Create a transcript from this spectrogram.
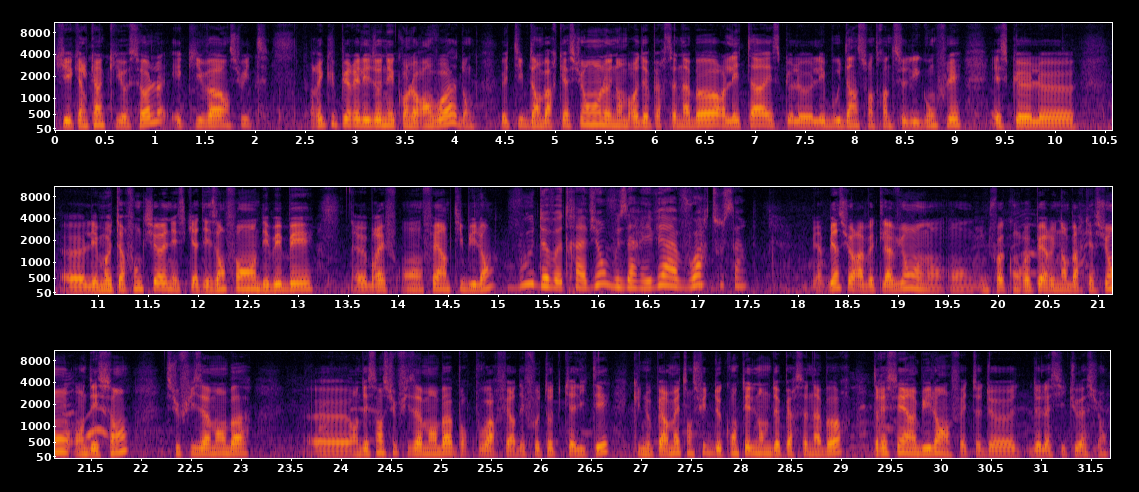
qui est quelqu'un qui est au sol et qui va ensuite récupérer les données qu'on leur envoie, donc le type d'embarcation, le nombre de personnes à bord, l'état, est-ce que le- les boudins sont en train de se dégonfler, est-ce que le, euh, les moteurs fonctionnent, est-ce qu'il y a des enfants, des bébés, Euh, bref, on fait un petit bilan. Vous, de votre avion, vous arrivez à voir tout ça? Bien, sûr, avec l'avion, on- on- une fois qu'on repère une embarcation, on descend suffisamment bas euh, on descend suffisamment bas pour pouvoir faire des photos de qualité qui nous permettent ensuite de compter le nombre de personnes à bord, dresser un bilan en fait de, de la situation.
